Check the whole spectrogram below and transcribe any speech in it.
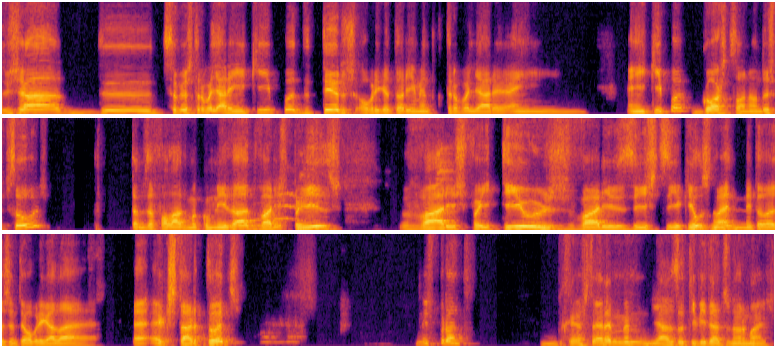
já de, de saberes trabalhar em equipa, de teres obrigatoriamente que trabalhar em em equipa, gostes ou não das pessoas. Estamos a falar de uma comunidade, de vários países, vários feitios, vários istos e aqueles, não é? Nem toda a gente é obrigada a, a, a gostar de todos. Mas pronto, de resto era mesmo já, as atividades normais.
